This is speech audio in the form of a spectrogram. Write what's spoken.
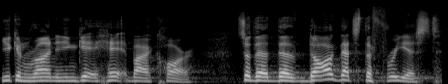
You can run and you can get hit by a car. So the, the dog that's the freest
